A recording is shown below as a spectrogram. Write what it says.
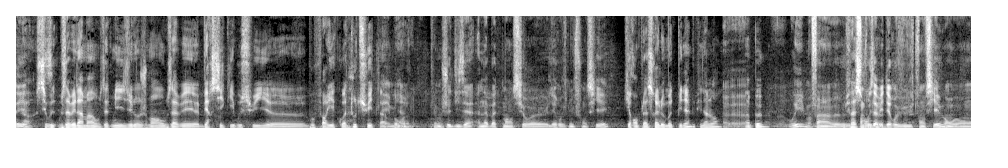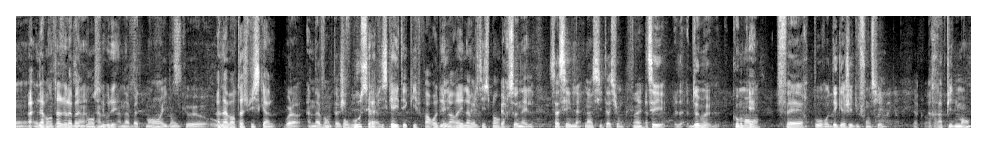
Là, Si vous, vous avez la main, vous êtes ministre du logement, vous avez Bercy qui vous suit, vous feriez quoi tout de suite là eh bien, comme je disais, un abattement sur euh, les revenus fonciers. qui remplacerait le mode Pinel finalement Euh, Un peu Oui, enfin, euh, façon, quand vous avez des revenus fonciers, on, on- on- l'avantage de l'abattement, si vous voulez- un abattement, et donc euh, Un avantage fiscal. voilà, un avantage. Pour vous, c'est la fiscal. fiscalité qui fera redémarrer l'investissement. personnel. Ça, c'est l'in- l'incitation. Ouais. C'est de comment faire pour dégager du foncier rapidement.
